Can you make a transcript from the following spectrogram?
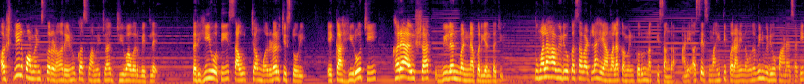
अश्लील कॉमेंट्स करणं रेणुका स्वामीच्या जीवावर बेतले तर ही होती साऊथच्या मर्डरची स्टोरी एका हिरोची खऱ्या आयुष्यात विलन बनण्यापर्यंतची. तुम्हाला हा व्हिडिओ कसा वाटला हे आम्हाला कमेंट करून नक्की सांगा. आणि असेच माहितीपर आणि नवनवीन व्हिडिओ पाहण्यासाठी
